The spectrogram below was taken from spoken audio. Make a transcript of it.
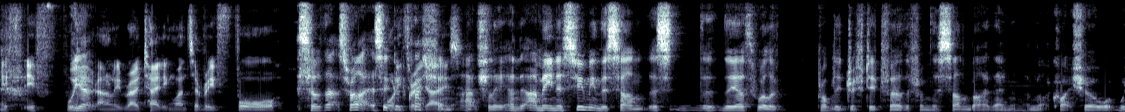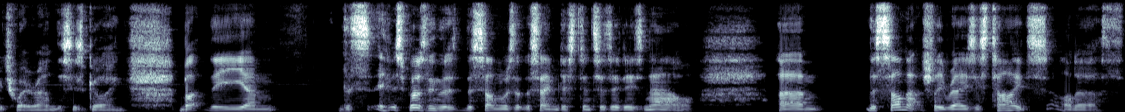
If, if we're yeah. only rotating once every four, so that's right. That's a good question, days. actually. And I mean, assuming the sun, this, the, the Earth will have probably drifted further from the sun by then. I'm not quite sure which way around this is going, but the um, supposing the, the sun was at the same distance as it is now, um, the sun actually raises tides on Earth,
